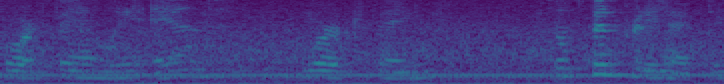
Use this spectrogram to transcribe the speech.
for family and work things. So it's been pretty hectic.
